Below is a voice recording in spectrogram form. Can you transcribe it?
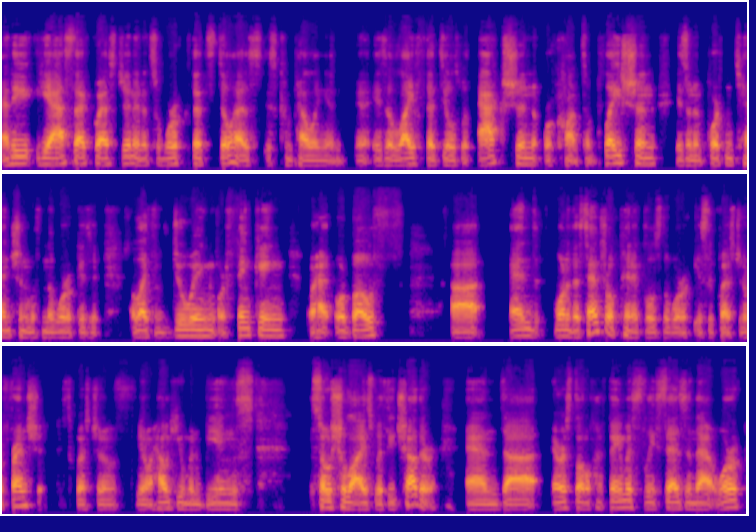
and he he asked that question, and it's a work that still has is compelling and is a life that deals with action or contemplation. Is an important tension within the work. Is it a life of doing or thinking or or both? Uh, and one of the central pinnacles of the work is the question of friendship. It's the question of you know how human beings socialize with each other. And uh, Aristotle famously says in that work,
